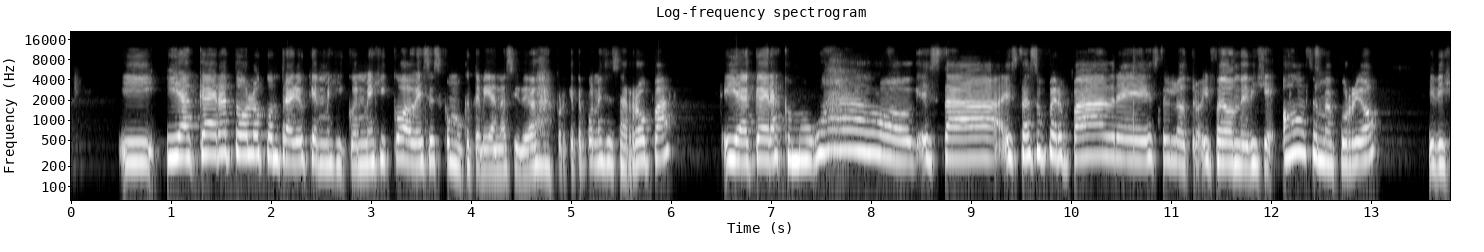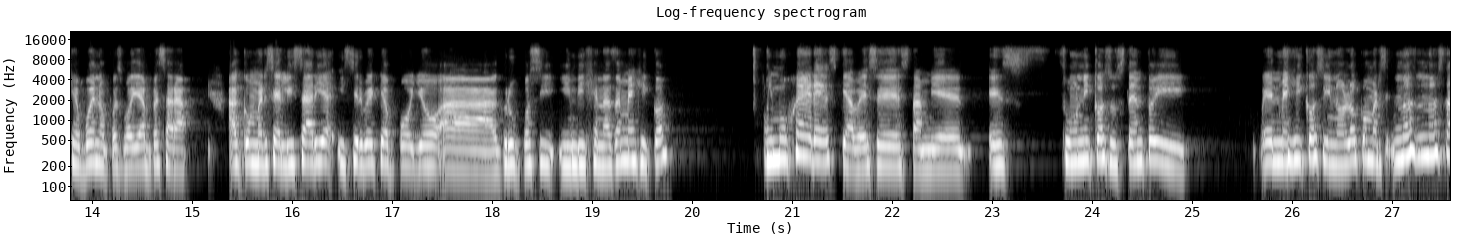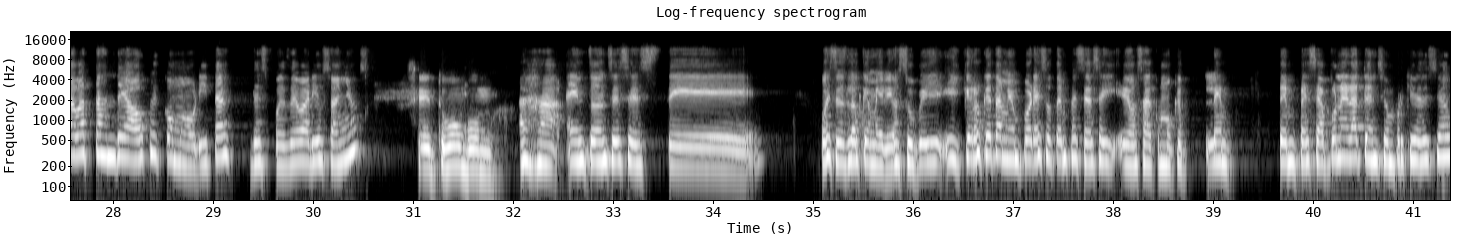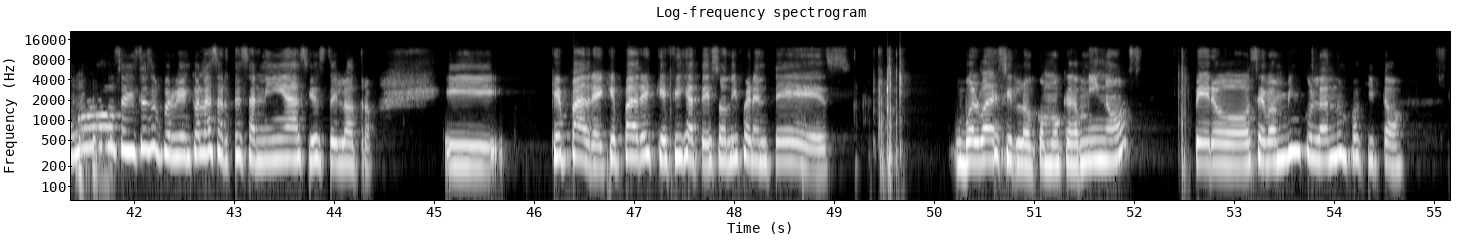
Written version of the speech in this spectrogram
y, y, acá era todo lo contrario que en México. En México a veces como que te veían así de, ¿por qué te pones esa ropa? Y acá era como, wow, está súper padre, esto y lo otro. Y fue donde dije, oh, se me ocurrió. Y dije, bueno, pues voy a empezar a, a comercializar y, y, sirve que apoyo a grupos indígenas de México y mujeres que a veces también es su único sustento y en México si no lo comerci no, no estaba tan de auge como ahorita después de varios años. Sí, tuvo un boom. Ajá, entonces este pues es lo que me dio sube y, creo que también por eso te empecé a seguir, o sea, como que le, te empecé a poner atención porque yo decía, wow, se viste súper bien con las artesanías y esto y lo otro. Y qué padre, qué padre que fíjate, son diferentes, vuelvo a decirlo, como caminos, pero se van vinculando un poquito.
